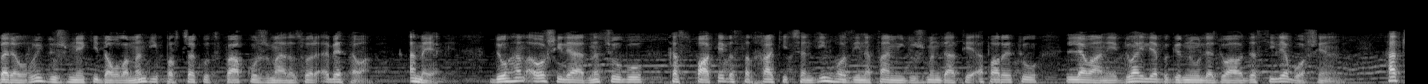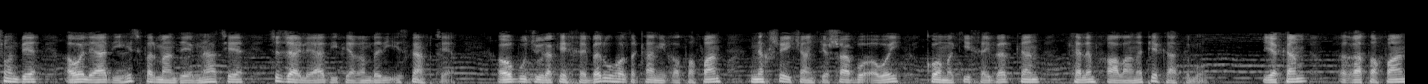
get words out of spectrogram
بەرەو ڕووی دوژمنێکی دەوڵەمەندی پڕچەک و تفاق و ژمارە زۆر ئەبێتەوە ئەمە یەک دووهەم ئەوەشی لەیاد نەچووبوو کە سوپاکەی بەسەر خاکی چەندین هۆزی نەفامی دوژمندا تێئەپەڕێت و لەوانەیە دوای لێ بگرن و لە دواوە دەستی لێ بوەشێنن هەر چۆن بێ ئەوە لە یادی هیچ فەرماندەیەک ناچێ چ جای لە یادی پێغەمبەری ئیسلام بچێ ئەو بوو جولەکەی خەیبەر و هۆزەکانی غەتەفان نەخشەیەکیان کێشا بۆ ئەوەی کۆمەکی خەیبەر بکەن کە لەم خاڵانە پێک هاتبوو یەکەم غەتەفان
